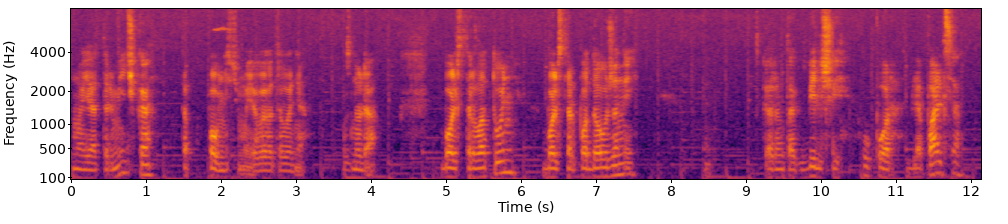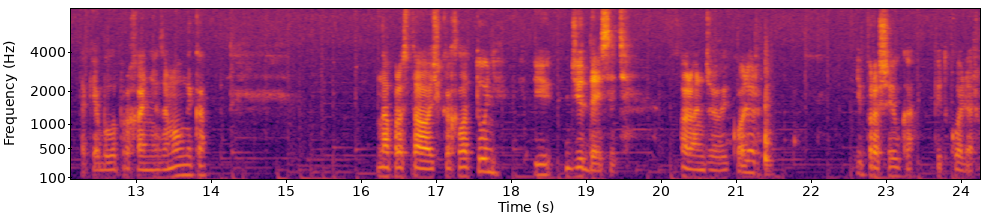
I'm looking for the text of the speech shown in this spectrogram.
Моя термічка та повністю моє виготовлення з нуля. Больстер латунь, больстер подовжений. Скажімо так, більший упор для пальця. Таке було прохання замовника. На проставочках латунь і G10. Оранжевий колір і прошивка під колір.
